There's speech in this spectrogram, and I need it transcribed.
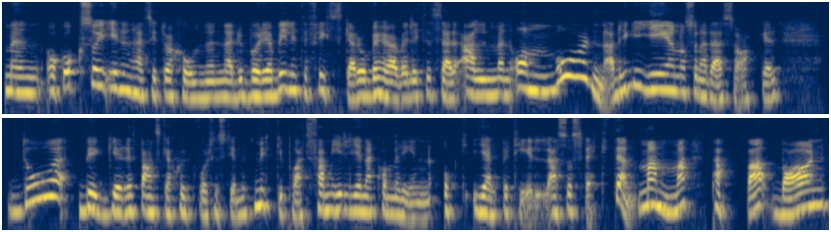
men, och också i den här situationen när du börjar bli lite friskare och behöver lite så allmän omvårdnad, hygien och sådana där saker. Då bygger det spanska sjukvårdssystemet mycket på att familjerna kommer in och hjälper till, alltså släkten. Mamma, pappa, barn,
